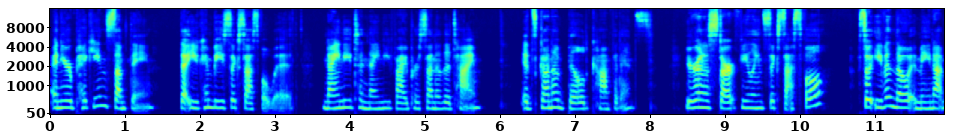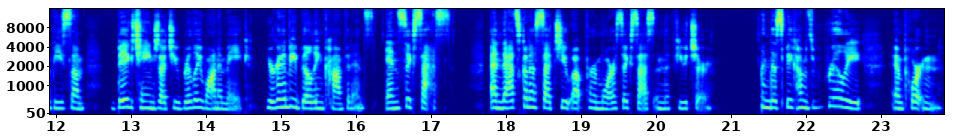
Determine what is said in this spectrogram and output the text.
and you're picking something that you can be successful with 90 to 95% of the time, it's gonna build confidence. You're gonna start feeling successful. So even though it may not be some big change that you really wanna make, you're gonna be building confidence and success and that's going to set you up for more success in the future. And this becomes really important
